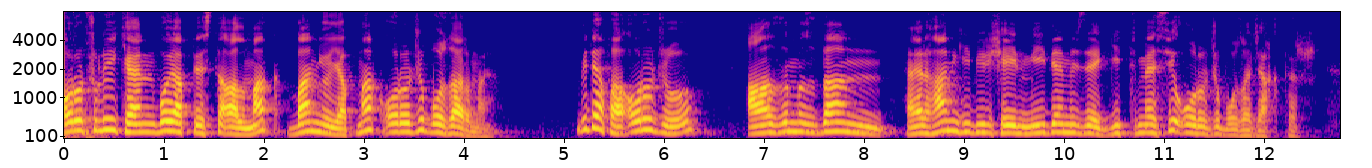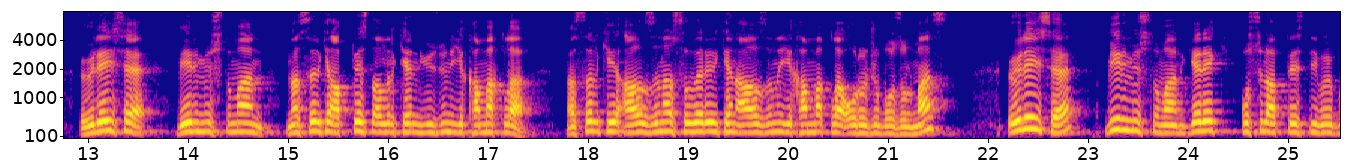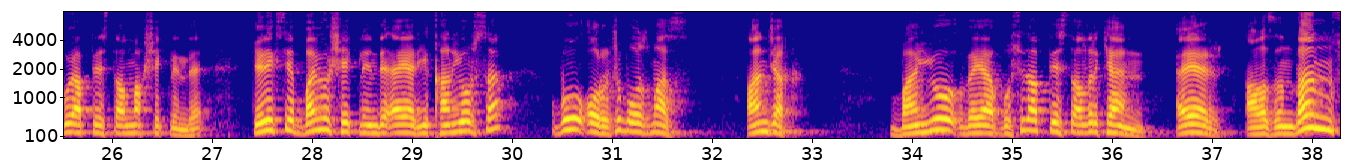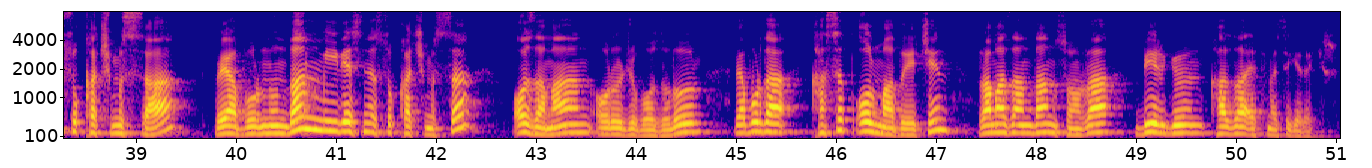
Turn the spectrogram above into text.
Oruçluyken boy abdesti almak, banyo yapmak orucu bozar mı? Bir defa orucu ağzımızdan herhangi bir şeyin midemize gitmesi orucu bozacaktır. Öyleyse bir Müslüman nasıl ki abdest alırken yüzünü yıkamakla, nasıl ki ağzına su verirken ağzını yıkamakla orucu bozulmaz. Öyleyse bir Müslüman gerek gusül abdesti ve boy abdesti almak şeklinde, gerekse banyo şeklinde eğer yıkanıyorsa bu orucu bozmaz. Ancak banyo veya gusül abdesti alırken eğer ağzından su kaçmışsa veya burnundan midesine su kaçmışsa o zaman orucu bozulur ve burada kasıt olmadığı için Ramazandan sonra bir gün kaza etmesi gerekir.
